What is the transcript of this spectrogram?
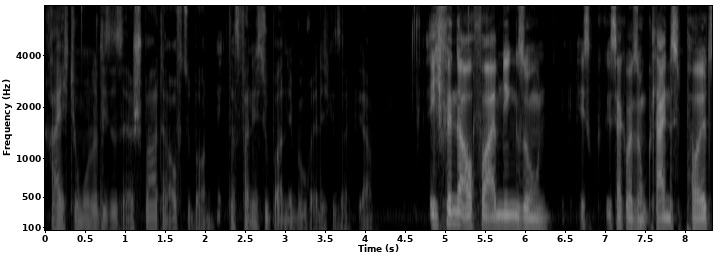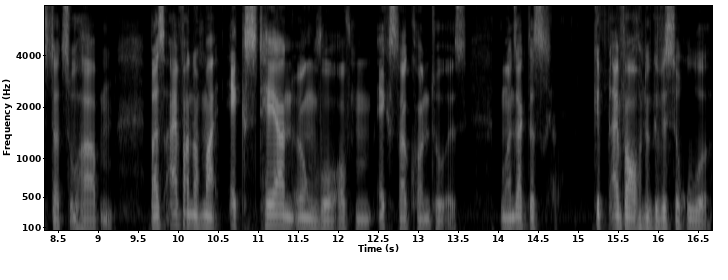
Reichtum oder dieses Ersparte aufzubauen. Das fand ich super an dem Buch, ehrlich gesagt, ja. Ich finde auch vor allen Dingen so ein, ich, ich sag mal, so ein kleines Polster zu haben, was einfach nochmal extern irgendwo auf dem Extrakonto ist. Wo man sagt, das gibt einfach auch eine gewisse Ruhe.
